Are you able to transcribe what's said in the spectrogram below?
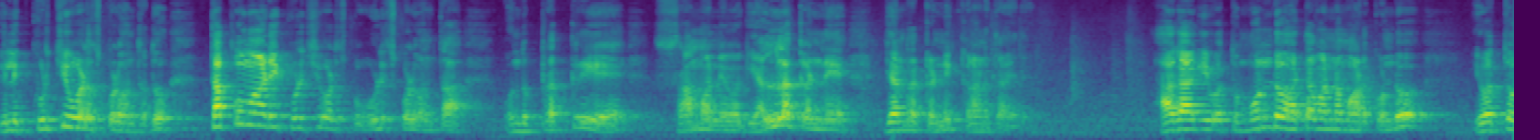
ಇಲ್ಲಿ ಕುರ್ಚಿ ಉಳಿಸ್ಕೊಳ್ಳುವಂಥದ್ದು ತಪ್ಪು ಮಾಡಿ ಕುರ್ಚಿ ಒಡಿಸ್ಕೊ ಉಳಿಸ್ಕೊಳ್ಳುವಂಥ ಒಂದು ಪ್ರಕ್ರಿಯೆ ಸಾಮಾನ್ಯವಾಗಿ ಎಲ್ಲ ಕಣ್ಣೇ, ಜನರ ಕಣ್ಣಿಗೆ ಕಾಣ್ತಾ ಇದೆ. ಹಾಗಾಗಿ ಇವತ್ತು ಮೊಂಡು ಹಠವನ್ನು ಮಾಡಿಕೊಂಡು ಇವತ್ತು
